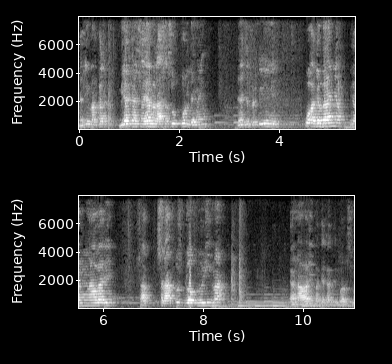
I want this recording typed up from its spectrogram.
Jadi maka biarkan saya merasa syukur dengan yang seperti ini. Wah ada banyak yang nawarin sa- 125 yang nawarin pakai kaki palsu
